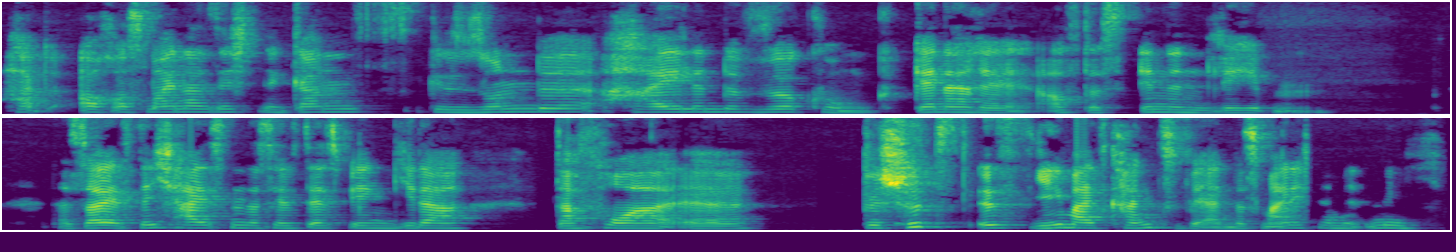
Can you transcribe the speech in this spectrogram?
hat auch aus meiner Sicht eine ganz gesunde, heilende Wirkung generell auf das Innenleben. Das soll jetzt nicht heißen, dass jetzt deswegen jeder davor äh, beschützt ist, jemals krank zu werden. Das meine ich damit nicht.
